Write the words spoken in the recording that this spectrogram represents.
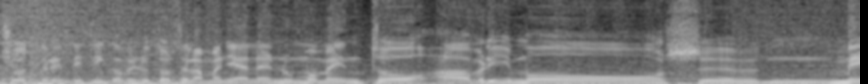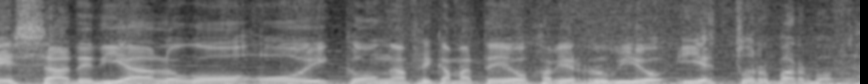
8.35 minutos de la mañana, en un momento abrimos eh, mesa de diálogo hoy con África Mateo, Javier Rubio y Héctor Barbota.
